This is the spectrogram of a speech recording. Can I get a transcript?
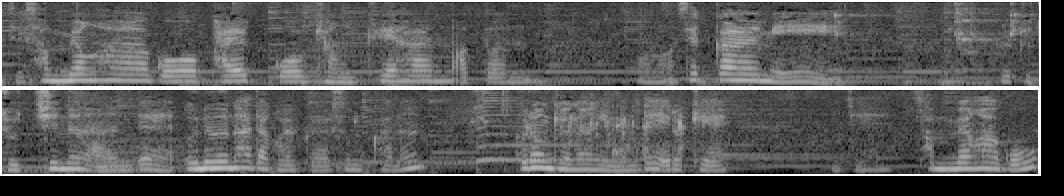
이제 선명하고 밝고 경쾌한 어떤 어, 색감이 그렇게 좋지는 않은데 은은하다고 할까요 수묵화는 그런 경향이 있는데 이렇게 이제 선명하고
